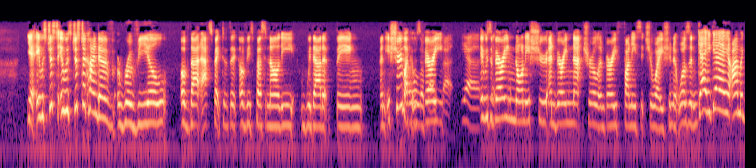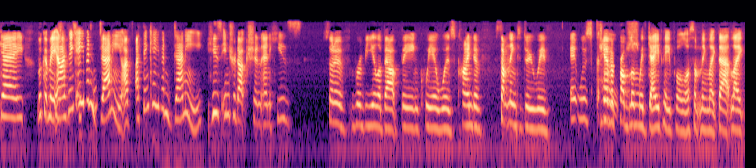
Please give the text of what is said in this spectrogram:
Yeah, it was just it was just a kind of reveal of that aspect of the of his personality without it being an issue. Like it was very. Yeah. it was a very non-issue and very natural and very funny situation. It wasn't gay, gay. I'm a gay. Look at me. And I think even Danny, I, I think even Danny, his introduction and his sort of reveal about being queer was kind of something to do with It was. do you have a problem with gay people or something like that. Like,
